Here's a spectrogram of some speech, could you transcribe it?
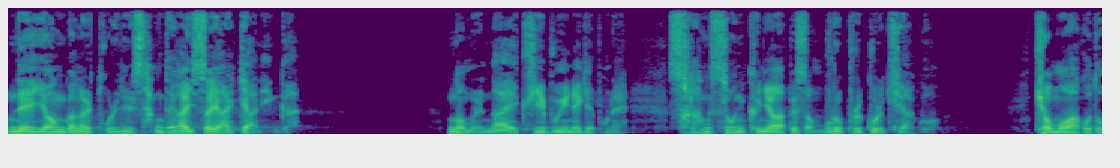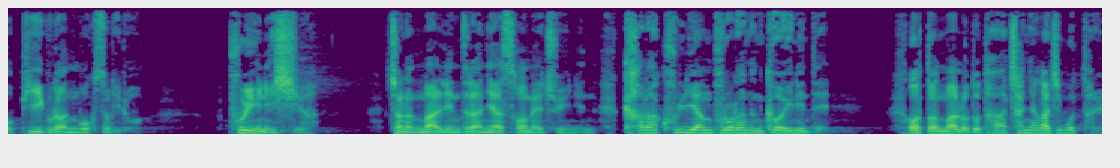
내 영광을 돌릴 상대가 있어야 할 게 아닌가. 놈을 나의 귀부인에게 보내 사랑스러운 그녀 앞에서 무릎을 꿇게 하고 겸허하고도 비굴한 목소리로 부인이시여 저는 말린드라니아 섬의 주인인 카라쿨리안 브로라는 거인인데 어떤 말로도 다 찬양하지 못할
